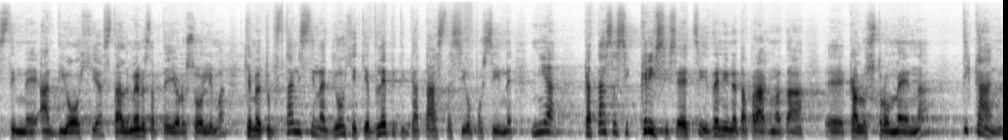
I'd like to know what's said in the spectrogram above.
στην ε, Αντιόχεια, σταλμένος από τα Ιεροσόλυμα και με το που φτάνει στην Αντιόχεια και βλέπει την κατάσταση όπως είναι, μια κατάσταση κρίσης, έτσι, δεν είναι τα πράγματα ε, καλοστρωμένα. Τι κάνει,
